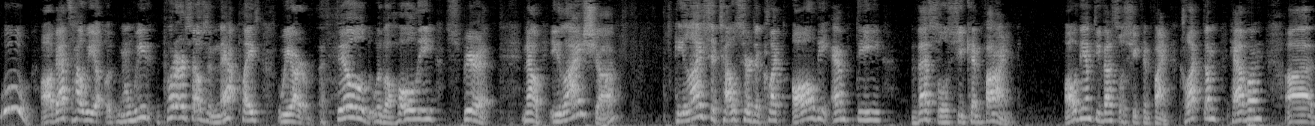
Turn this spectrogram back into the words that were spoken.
Woo! Uh, that's how we, when we put ourselves in that place, we are filled with the Holy Spirit. Now, Elisha, Elisha tells her to collect all the empty vessels she can find. All the empty vessels she can find. Collect them, have them. Uh,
